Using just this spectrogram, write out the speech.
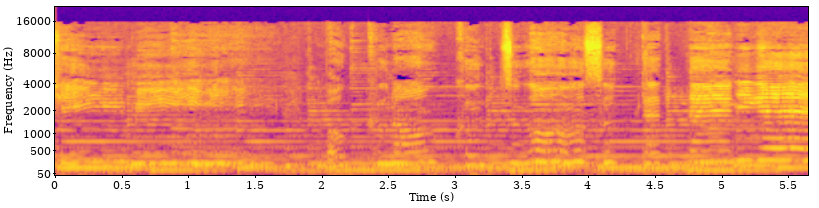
君僕の靴を捨てて逃げ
